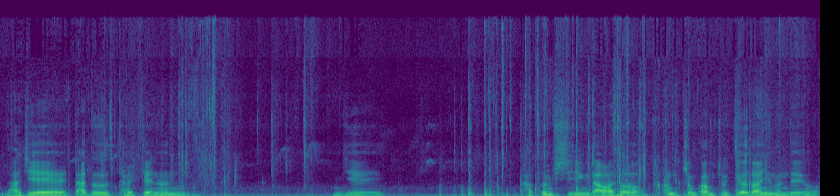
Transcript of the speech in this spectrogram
낮에 따뜻할 때는 이제 가끔씩 나와서 깡총깡총 뛰어다니는데요.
